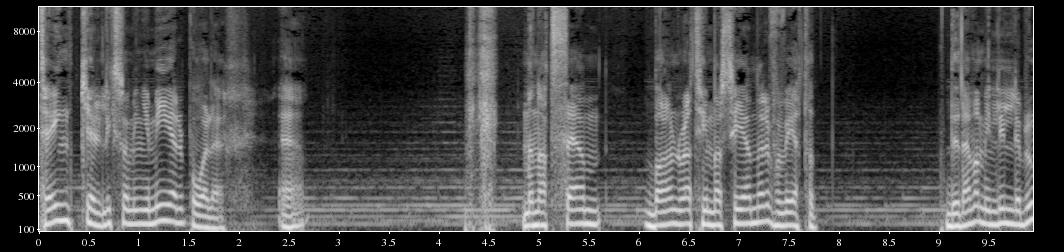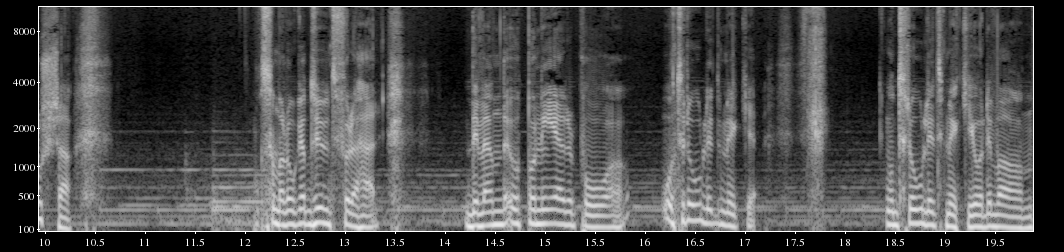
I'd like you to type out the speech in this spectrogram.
tänker liksom inget mer på det. Eh. Men att sen, bara några timmar senare, få veta att det där var min lillebrorsa som har råkat ut för det här. Det vände upp och ner på otroligt mycket. Otroligt mycket och det var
